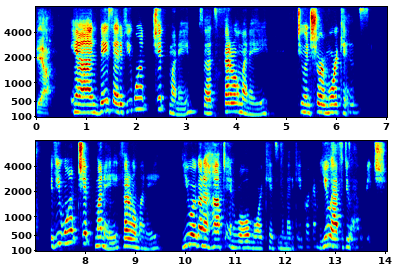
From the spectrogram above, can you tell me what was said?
Yeah. And they said if you want CHIP money, so that's federal money to insure more kids, if you want CHIP money, federal money, you are going to have to enroll more kids in the Medicaid program. You have to do outreach.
